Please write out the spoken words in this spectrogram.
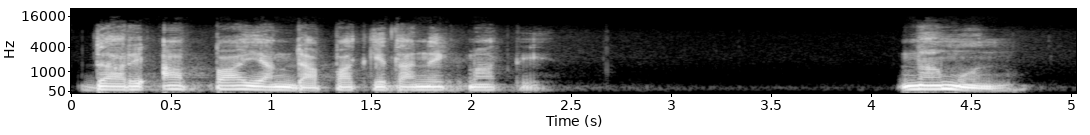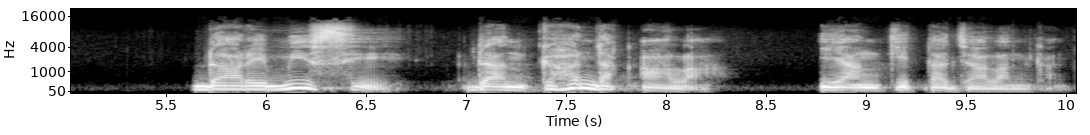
dari apa yang dapat kita nikmati. Namun, dari misi dan kehendak Allah yang kita jalankan.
